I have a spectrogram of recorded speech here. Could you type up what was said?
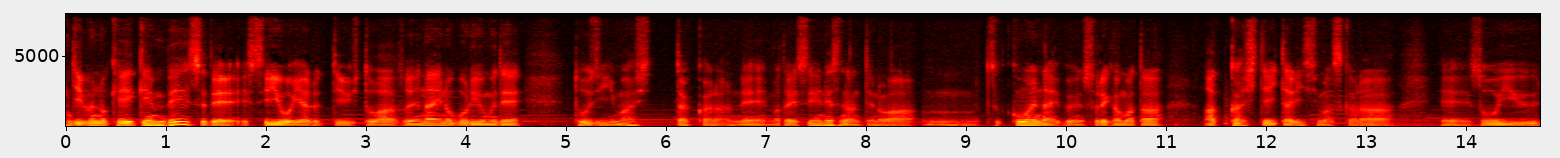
自分の経験ベースで SEO をやるっていう人はそれなりのボリュームで当時いましたからねまた SNS なんてのは、うん、突っ込まれない分それがまた悪化していたりしますから、えー、そういう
